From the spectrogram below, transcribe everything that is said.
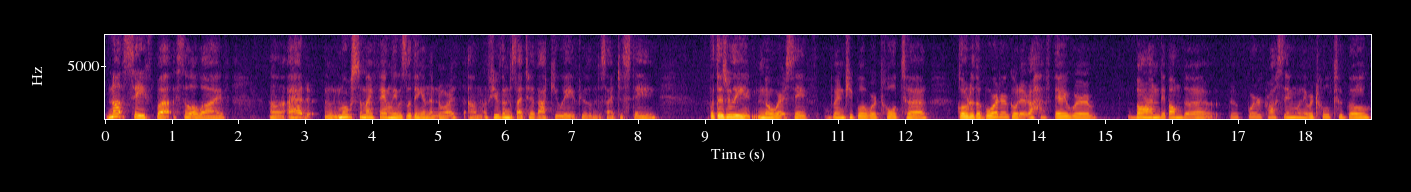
not safe but still alive. Uh, I had most of my family was living in the north. Um, a few of them decided to evacuate. A few of them decided to stay, but there's really nowhere safe. When people were told to go to the border, go to Rafah, they were bombed. They bombed the, the border crossing. When they were told to go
